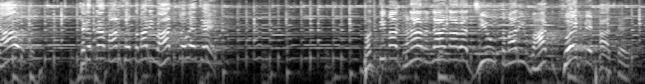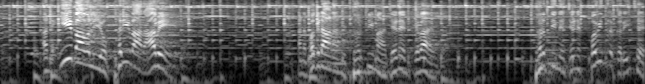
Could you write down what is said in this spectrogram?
જાઓ. જગતના માણસો તમારી વાત જોવે છે. ભક્તિમાં ઘણા રંગાડનારા જીવ તમારી વાત જોઈને બેઠા છે. અને ઈ બાવલીઓ ફરીવાર આવે. અને બગડાણાની ધરતીમાં જેને કહેવાય, ધરતીને જેને પવિત્ર કરી છે.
